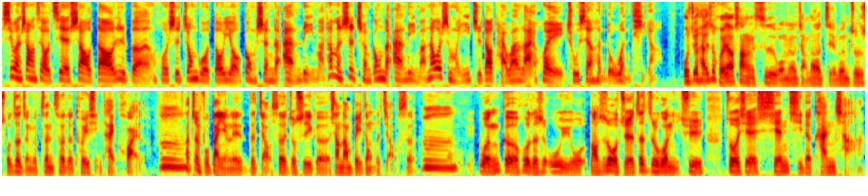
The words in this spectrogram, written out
新闻上次有介绍到日本或是中国都有共生的案例嘛，他们是成功的案例嘛？那为什么移植到台湾来会出现很多问题啊？我觉得还是回到上一次我们有讲到的结论，就是说这整个政策的推行太快了。嗯，那政府扮演了的角色就是一个相当被动的角色。嗯，文革或者是乌鱼，我老实说，我觉得这如果你去做一些先期的勘察，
